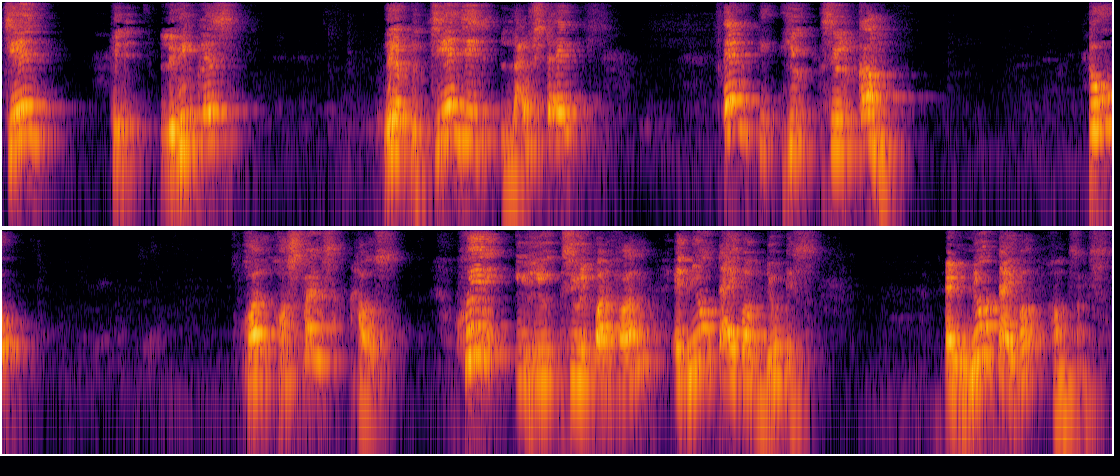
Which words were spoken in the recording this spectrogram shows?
change his living place, he'll have to change his lifestyle, and he, he she will come to her husband's house where he, she will perform a new type of duties and new type of functions.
